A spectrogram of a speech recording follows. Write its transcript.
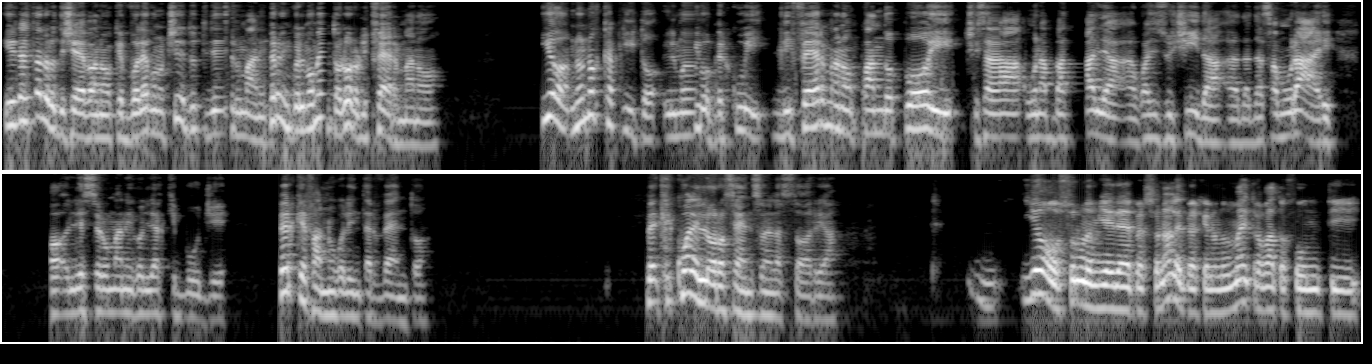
In realtà loro dicevano che volevano uccidere tutti gli esseri umani, però in quel momento loro li fermano io non ho capito il motivo per cui li fermano quando poi ci sarà una battaglia eh, quasi suicida eh, da, da samurai gli esseri umani con gli archibugi. Perché fanno quell'intervento? Perché qual è il loro senso nella storia? Io ho solo una mia idea personale perché non ho mai trovato fonti,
